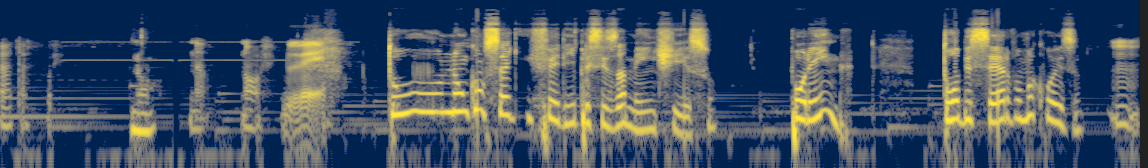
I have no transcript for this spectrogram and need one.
Ah, tá, foi. Não. Não, nove. Blé. Tu não consegue inferir precisamente isso. Porém, tu observa uma coisa. Hum.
